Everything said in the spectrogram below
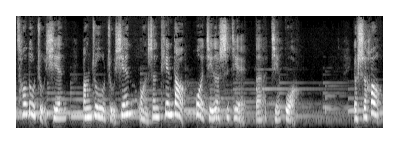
超度祖先，帮助祖先往生天道或极乐世界的结果。有时候，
